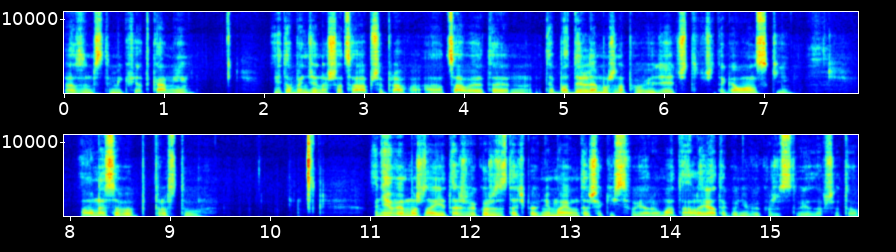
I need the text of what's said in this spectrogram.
razem z tymi kwiatkami i to będzie nasza cała przyprawa. A całe ten, te badyle, można powiedzieć, czy te gałązki, one sobie po prostu no nie wiem, można je też wykorzystać, pewnie mają też jakiś swój aromat, ale ja tego nie wykorzystuję, zawsze to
